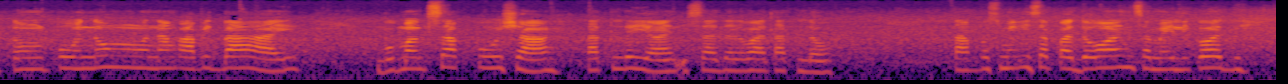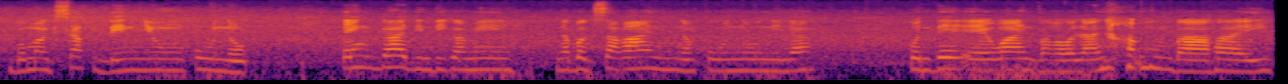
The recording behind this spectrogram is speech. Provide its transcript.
itong punong ng kapitbahay, bumagsak po siya. Tatlo yan. Isa, dalawa, tatlo. Tapos may isa pa doon sa may likod, bumagsak din yung puno. Thank God, hindi kami nabagsakan ng puno nila. Kundi, ewan, baka wala naming bahay.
